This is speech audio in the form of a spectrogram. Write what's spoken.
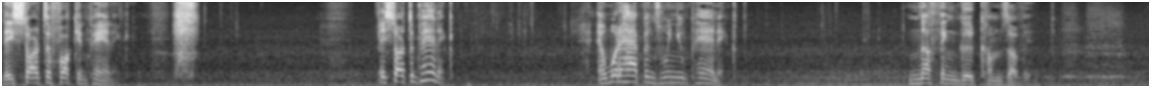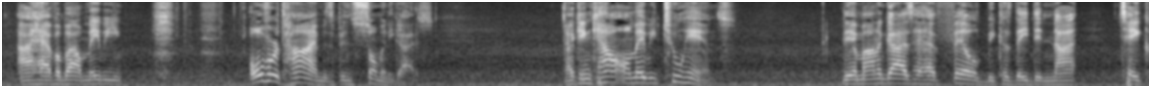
They start to fucking panic. They start to panic. And what happens when you panic? Nothing good comes of it. I have about maybe over time, it's been so many guys. I can count on maybe two hands the amount of guys that have failed because they did not take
